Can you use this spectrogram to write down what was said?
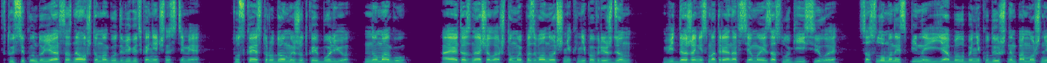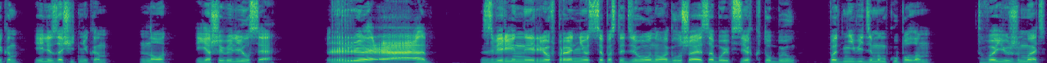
В ту секунду я осознал, что могу двигать конечностями, пускай с трудом и жуткой болью, но могу. А это значило, что мой позвоночник не поврежден. Ведь даже несмотря на все мои заслуги и силы, со сломанной спиной я был бы никудышным помощником или защитником. Но я шевелился. Ра! Звериный рев пронесся по стадиону, оглушая собой всех, кто был под невидимым куполом. «Твою ж мать!»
